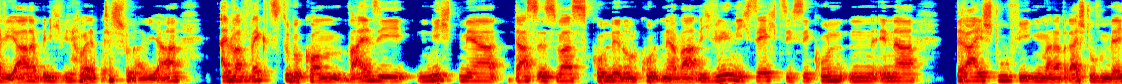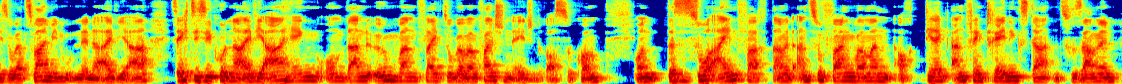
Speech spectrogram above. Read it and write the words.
IVR, da bin ich wieder bei der Touchtone IVR, einfach wegzubekommen, weil sie nicht mehr das ist, was Kundinnen und Kunden erwarten. Ich will nicht 60 Sekunden in einer dreistufigen, bei der drei Stufen wäre ich sogar zwei Minuten in der IVR, 60 Sekunden in der IVR hängen, um dann irgendwann vielleicht sogar beim falschen Agent rauszukommen. Und das ist so einfach, damit anzufangen, weil man auch direkt anfängt, Trainingsdaten zu sammeln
